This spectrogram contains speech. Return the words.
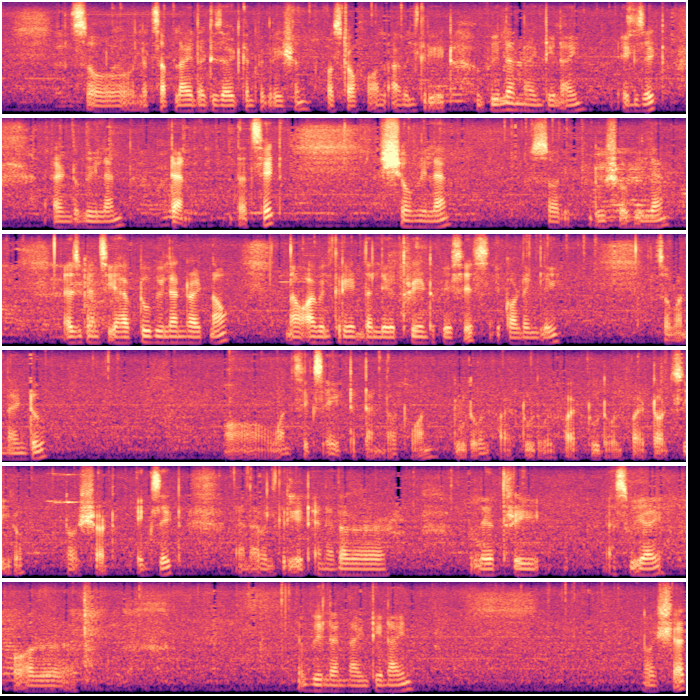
So let's apply the desired configuration. First of all I will create VLAN 99 exit and VLAN 10 that's it. Show VLAN sorry do show VLAN as you can see I have two VLAN right now. Now I will create the layer 3 interfaces accordingly. So 192 uh, 168.10.1 255 255 255.0 no shut exit. And I will create another layer 3 SVI for uh, VLAN 99 no shut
